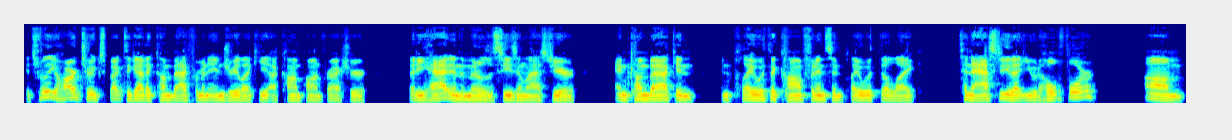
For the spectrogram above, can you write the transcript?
it's really hard to expect a guy to come back from an injury like he, a compound fracture that he had in the middle of the season last year and come back and and play with the confidence and play with the like tenacity that you would hope for. Um,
